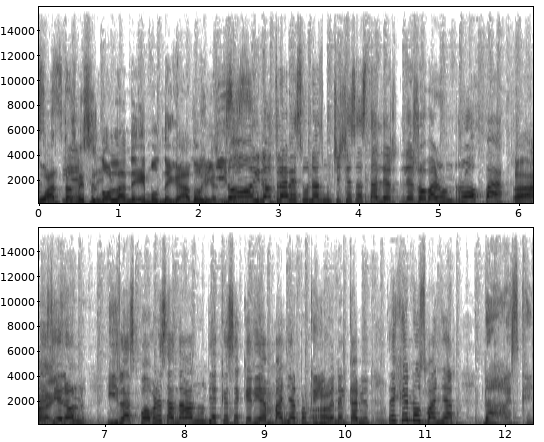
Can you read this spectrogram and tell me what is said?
¿Cuántas veces no la ne- hemos negado? oiga? No, y la otra vez unas muchachas hasta les, les robaron ropa. Ay. Les dieron. Y las pobres andaban un día que se querían bañar porque yo iba en el camión. Déjenos bañar. No, es que.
